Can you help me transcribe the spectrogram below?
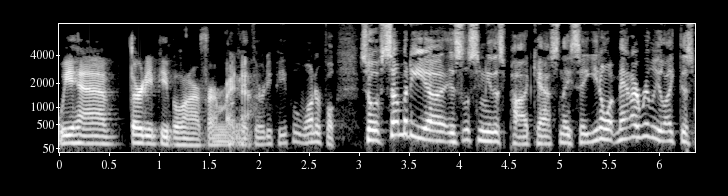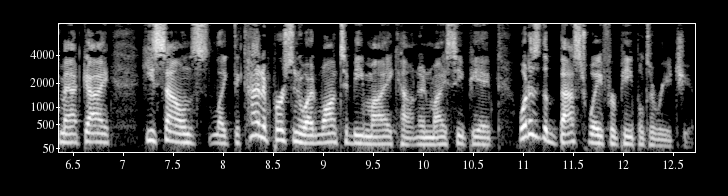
We have 30 people in our firm right okay, now. 30 people. Wonderful. So if somebody uh, is listening to this podcast and they say, you know what, man, I really like this Matt guy. He sounds like the kind of person who I'd want to be my accountant and my CPA. What is the best way for people to reach you?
